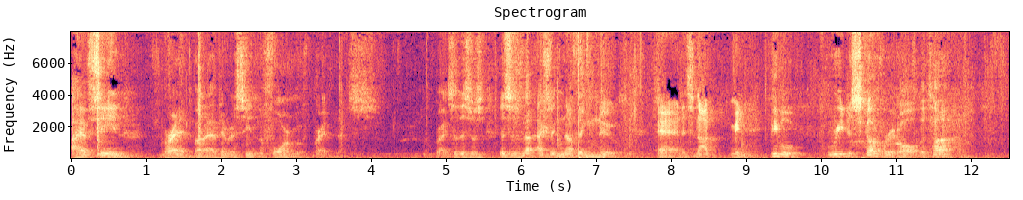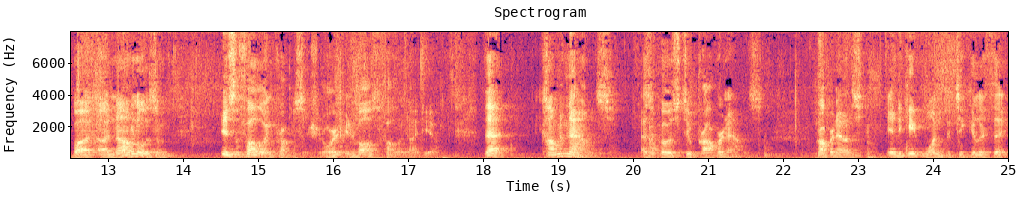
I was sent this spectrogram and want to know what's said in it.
I have seen bread, but I have never seen the form of breadness. Right? So this is this is not actually nothing new. And it's not I mean, people rediscover it all the time. But uh, nominalism is the following proposition, or it involves the following idea that common nouns, as opposed to proper nouns, proper nouns indicate one particular thing.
